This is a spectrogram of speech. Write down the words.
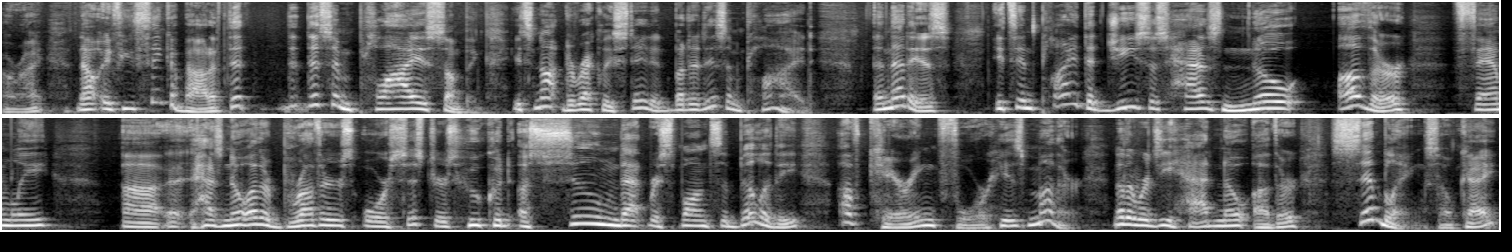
All right. Now, if you think about it, that, this implies something. It's not directly stated, but it is implied. And that is, it's implied that Jesus has no other family uh, has no other brothers or sisters who could assume that responsibility of caring for his mother. In other words, he had no other siblings. Okay,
